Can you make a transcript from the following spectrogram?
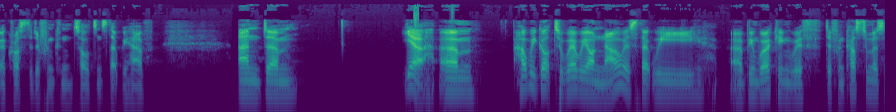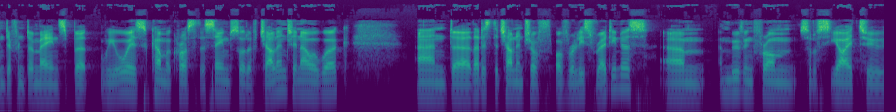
across the different consultants that we have. And um, yeah, um, how we got to where we are now is that we have uh, been working with different customers in different domains, but we always come across the same sort of challenge in our work. And uh, that is the challenge of, of release readiness, um, moving from sort of CI to,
